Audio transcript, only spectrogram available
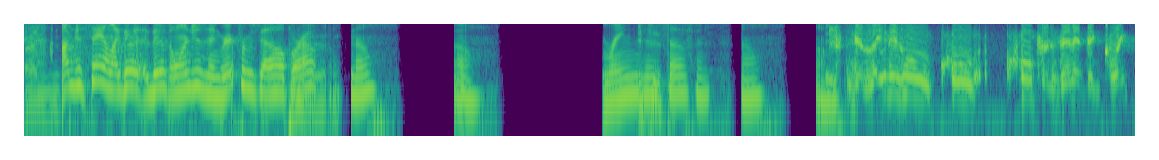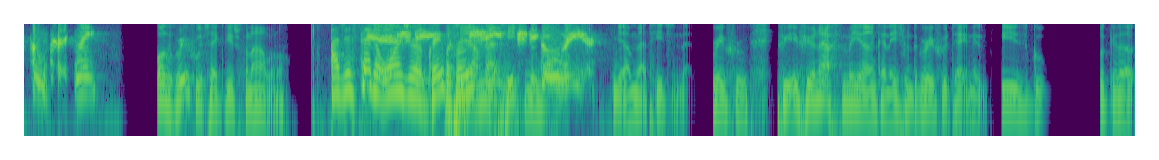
I'm, I'm just saying, like there, there's oranges and grapefruits that help her I'm out. good. I'm- No, oh, rings It's and just- stuff, and no. The lady who who who presented the grapefruit technique. Oh, the grapefruit technique is phenomenal. I just said an orange or a she- grapefruit. yeah, I'm not she, teaching She you. goes in. Yeah, I'm not teaching that grapefruit. If, you, if you're not familiar unconditioned with the grapefruit technique, please Google, look it up.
